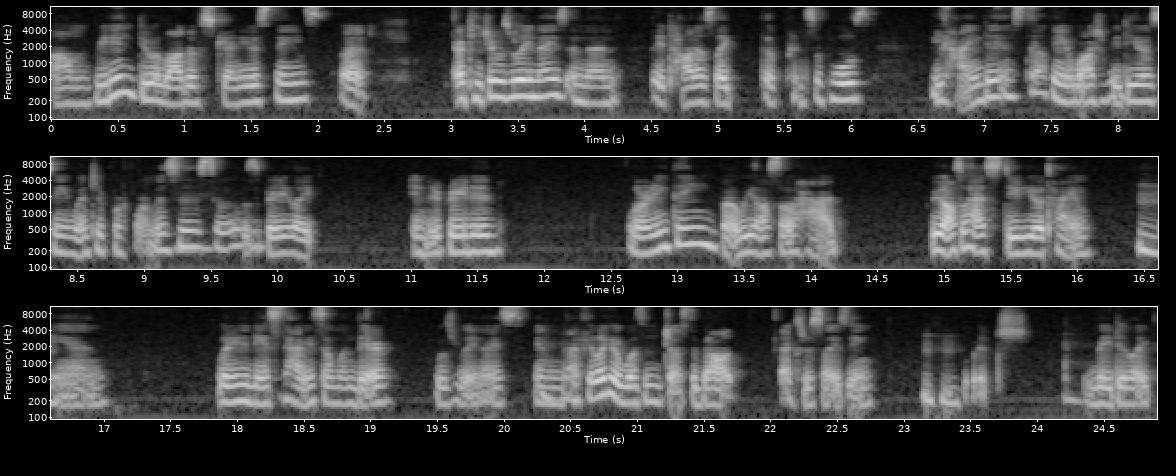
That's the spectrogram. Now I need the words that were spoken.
Um, we didn't do a lot of strenuous things, but our teacher was really nice, and then they taught us like the principles behind it and stuff. And you watched videos and you went to performances, so it was very like integrated learning thing. But we also had we also had studio time Mm. and learning to dance and having someone there was really nice. And I feel like it wasn't just about exercising, Mhm. which made it like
